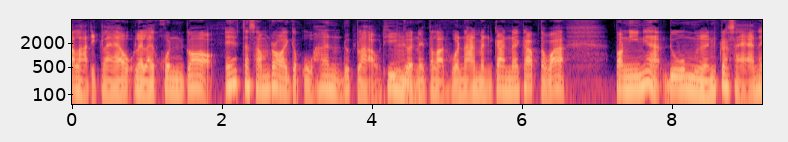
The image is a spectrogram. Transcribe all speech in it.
ตลาดอีกแล้ว หลาย ๆ คนก็เอ๊ะจะซ้ำรอยกับอู่ฮั่นหรือเปล่าที่เกิดในตลาดหัวหนานเหมือนกันนะครับ แต่ว่าตอนนี้เนี่ยดูเหมือนกระแสใน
